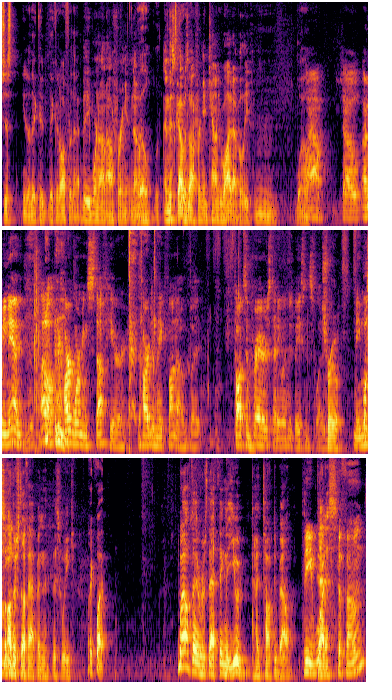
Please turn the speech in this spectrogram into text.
just you know they could they could offer that. they were not offering it. No. Well, and this guy was it. offering it countywide, I believe. Mm. Wow. Wow. So I mean, man, a lot of heartwarming stuff here. Hard to make fun of, but thoughts and prayers to anyone whose basement's flooded. True. Namely well, some me. other stuff happened this week. Like what? Well, there was that thing that you had, had talked about. The what? Dennis. The phones.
